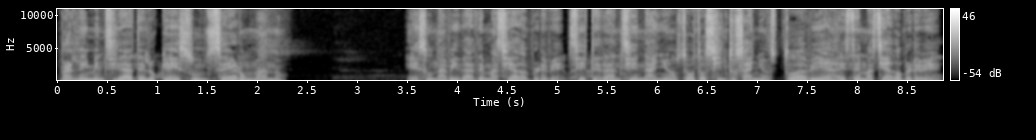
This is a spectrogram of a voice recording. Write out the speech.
para la inmensidad de lo que es un ser humano. Es una vida demasiado breve. Si te dan 100 años o 200 años, todavía es demasiado breve.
